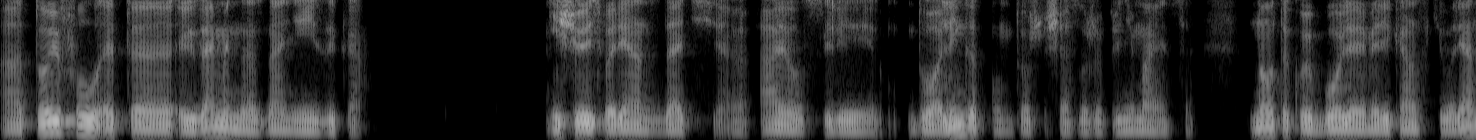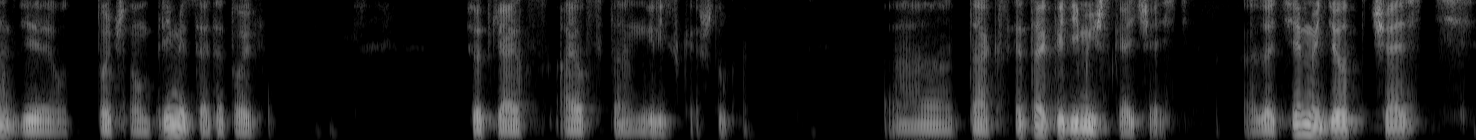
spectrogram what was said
А TOEFL – это экзамен на знание языка. Еще есть вариант сдать э, IELTS или Duolingo, по-моему, тоже сейчас уже принимается. Но такой более американский вариант, где вот точно он примется, это TOEFL. Все-таки IELTS, IELTS это английская штука. А, так, это академическая часть. Затем идет часть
